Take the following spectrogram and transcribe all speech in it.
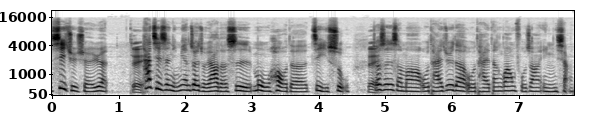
戏曲学院，对，它其实里面最主要的是幕后的技术，就是什么舞台剧的舞台灯光、服装、音响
